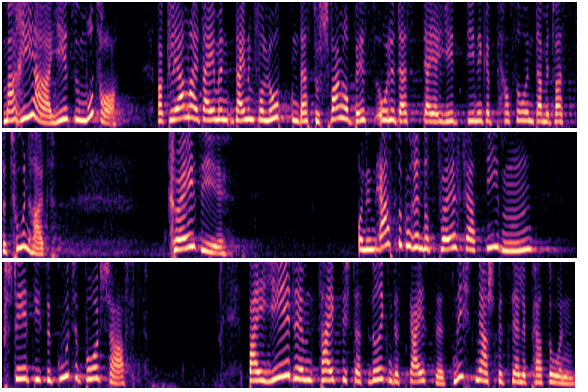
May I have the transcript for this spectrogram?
Maria, Jesu Mutter, erklär mal deinem, deinem Verlobten, dass du schwanger bist, ohne dass diejenige Person damit was zu tun hat. Crazy. Und in 1. Korinther 12, Vers 7 steht diese gute Botschaft. Bei jedem zeigt sich das Wirken des Geistes, nicht mehr spezielle Personen,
